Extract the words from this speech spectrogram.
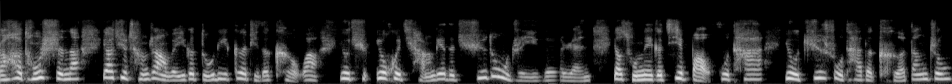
然后同时呢，要去成长为一个独立个体的渴望，又去又会强烈的驱动着一个人，要从那个既保护他又拘束他的壳当中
